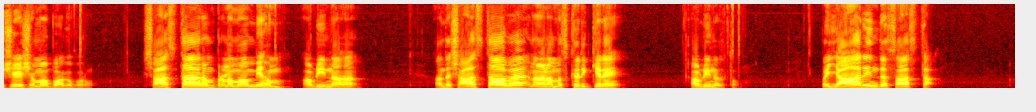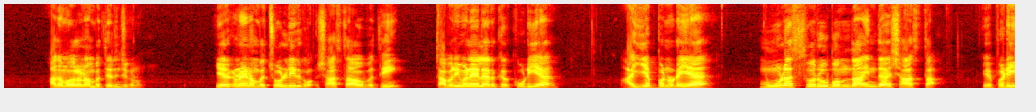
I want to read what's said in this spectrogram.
விசேஷமாக பார்க்க போகிறோம் சாஸ்தாரம் பிரணமாமியகம் அப்படின்னா அந்த சாஸ்தாவை நான் நமஸ்கரிக்கிறேன் அப்படின்னு அர்த்தம். இப்போ யார் இந்த சாஸ்தா? அதை முதல்ல நம்ம தெரிஞ்சுக்கணும். ஏற்கனவே நம்ம சொல்லியிருக்கோம் சாஸ்தாவை பற்றி சபரிமலையில் இருக்கக்கூடிய ஐயப்பனுடைய மூலஸ்வரூபம் தான் இந்த சாஸ்தா. எப்படி?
